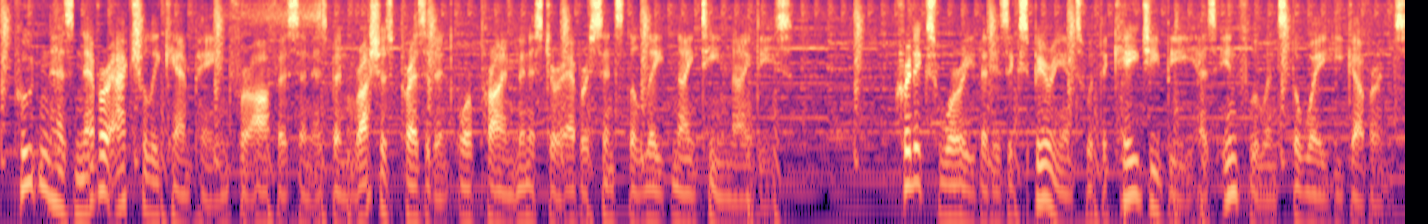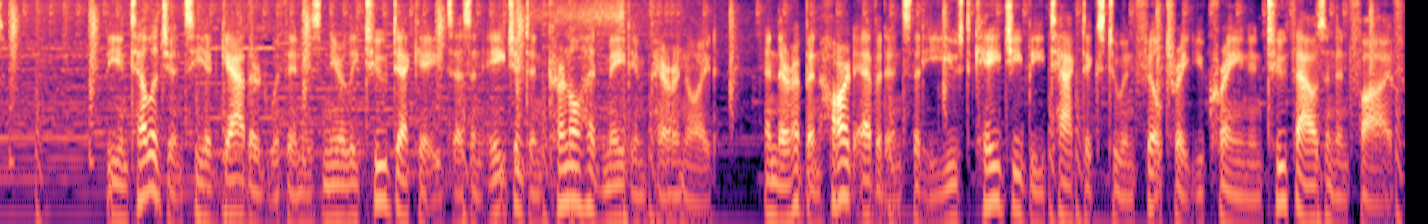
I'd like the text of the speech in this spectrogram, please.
Putin has never actually campaigned for office and has been Russia's president or prime minister ever since the late 1990s. Critics worry that his experience with the KGB has influenced the way he governs. The intelligence he had gathered within his nearly two decades as an agent and colonel had made him paranoid, and there have been hard evidence that he used KGB tactics to infiltrate Ukraine in 2005.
